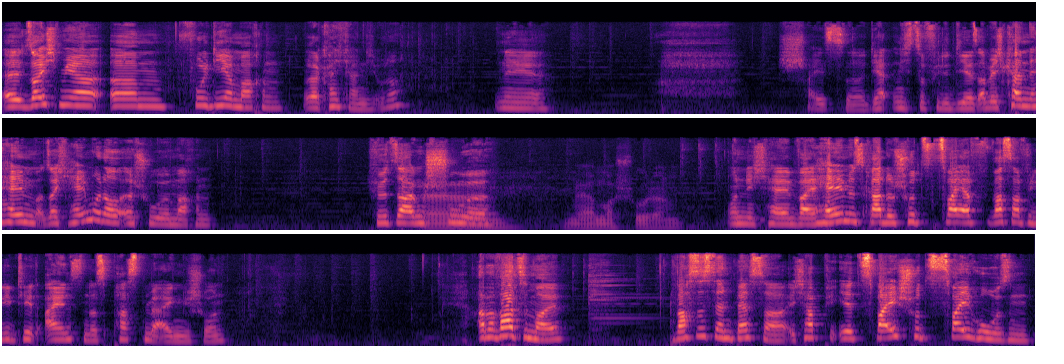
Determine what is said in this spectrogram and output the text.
Äh, soll ich mir ähm, Full Dia machen? Oder kann ich gar nicht, oder? Nee. Scheiße, die hat nicht so viele Dias. Aber ich kann Helm. Soll ich Helm oder äh, Schuhe machen? Ich würde sagen Schuhe Ähm, ja, mach Schuhe dann. und nicht Helm, weil Helm ist gerade Schutz 2 auf Wasseraffinität 1 und das passt mir eigentlich schon. Aber warte mal. Was ist denn besser? Ich habe hier zwei Schutz 2 Hosen.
